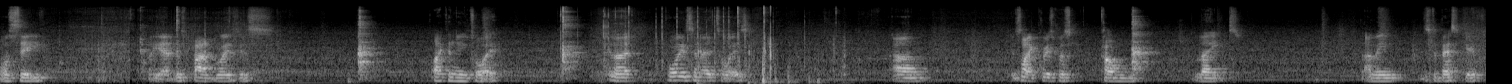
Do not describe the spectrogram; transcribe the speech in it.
or see. But yeah, this bad boy is just like a new toy. Know, boys and their toys. Um, it's like Christmas come late. I mean, it's the best gift.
